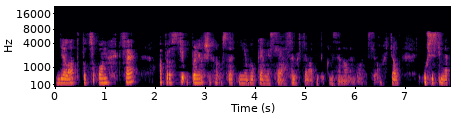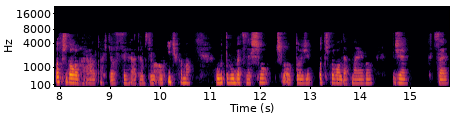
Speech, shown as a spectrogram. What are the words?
dělat to, co on chce a prostě úplně všechno ostatní je bokem, jestli já jsem chtěla být uklizeno, nebo jestli on chtěl, už si s tím nepotřeboval hrát a chtěl si hrát jenom s těma autíčkama. To vůbec nešlo, šlo o to, že potřeboval dát najevo, že chce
